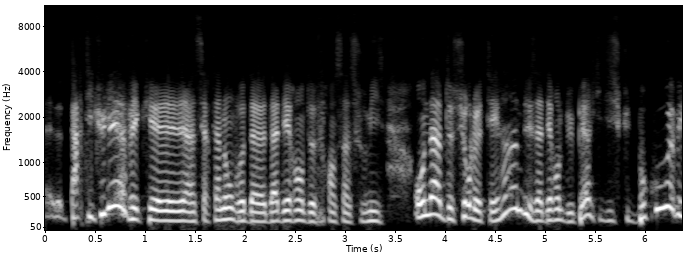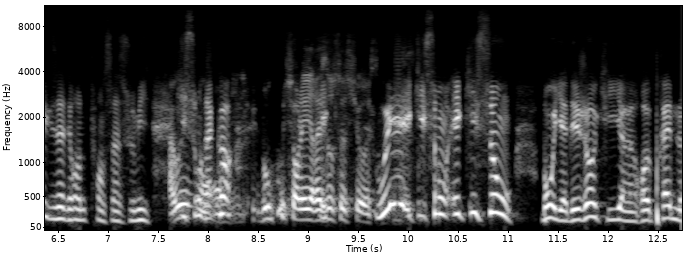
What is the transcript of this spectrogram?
euh, particuliers avec un certain nombre d'adhérents de France Insoumise. On a de, sur le terrain des adhérents de l'UPR qui discutent beaucoup avec les adhérents de France Insoumise, ah qui sont d'accord. beaucoup sur les réseaux sociaux aussi. Oui, et qui sont et qui sont. Bon, il y a des gens qui reprennent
